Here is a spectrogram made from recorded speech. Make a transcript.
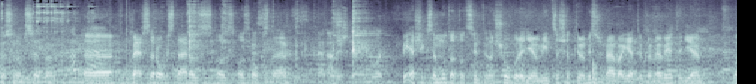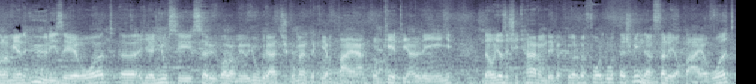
Köszönöm szépen. Uh, persze, Rockstar az, az, az Rockstar. Tehát az is kemény volt. PSX-en mutatott szintén a sógor egy ilyen vicceset, mert biztos rávágjátok a nevét, egy ilyen valamilyen űrizé volt, egy ilyen nyuszi-szerű valami, hogy ugrált, és akkor mentek ilyen pályákon, két ilyen lény, de hogy az is így 3D-be körbefordult, és mindenfelé a pálya volt,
